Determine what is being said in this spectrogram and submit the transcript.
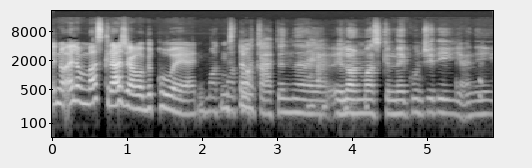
إنه إيلون ماسك راجع وبقوه يعني. ما ما. توقعت إن إيلون ماسك إنه يكون كذي يعني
